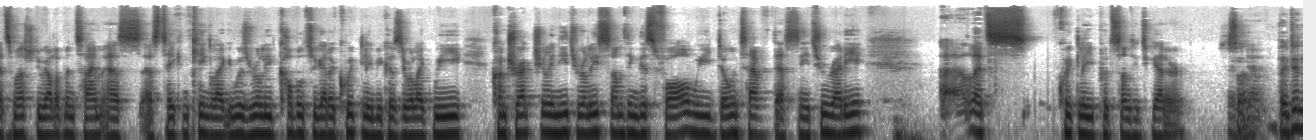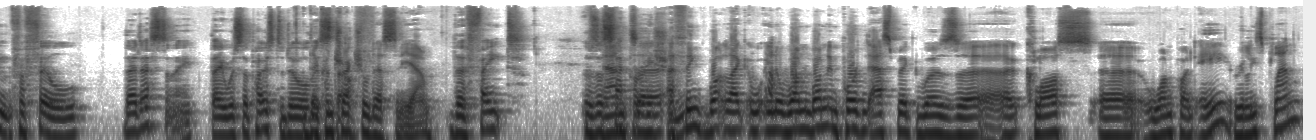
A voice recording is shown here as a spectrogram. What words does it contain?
as much development time as as Taken King. Like it was really cobbled together quickly because they were like, we contractually need to release something this fall. We don't have Destiny 2 ready. Uh, let's quickly put something together. So yeah. they didn't fulfill their destiny. They were supposed to do all The this contractual stuff. Destiny, yeah. The fate. There was a And uh. I think what like you know one one important aspect was uh, clause uh, 1.a release plan,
